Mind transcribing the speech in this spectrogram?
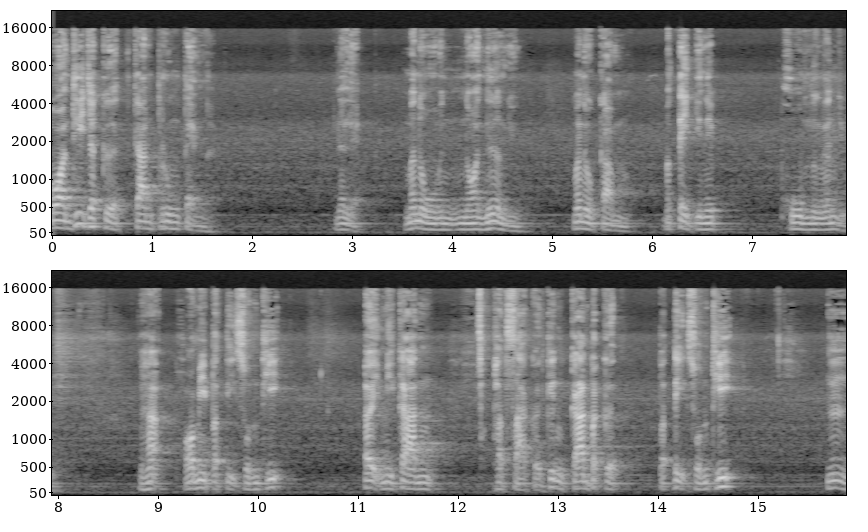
ก่อนที่จะเกิดการปรุงแต่งนั่นแหละ มโนมันนอนเนื่องอยู่ มโนกรรมมันติดอยู่ในภูมิตรงนั้นอยู่นะฮะพอมีปฏิสนธิเอ้ยมีการผัสสะเกิดขึ้นการประเกิดปฏิสนธิอืม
